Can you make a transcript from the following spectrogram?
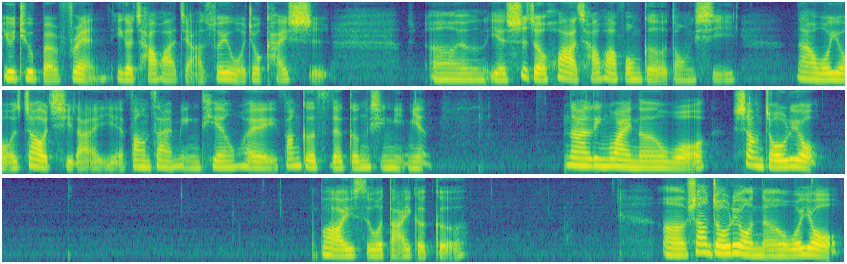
YouTuber Friend 一个插画家，所以我就开始，嗯、也试着画插画风格的东西。那我有照起来，也放在明天会方格子的更新里面。那另外呢，我上周六，不好意思，我打一个嗝。呃，上周六呢，我有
